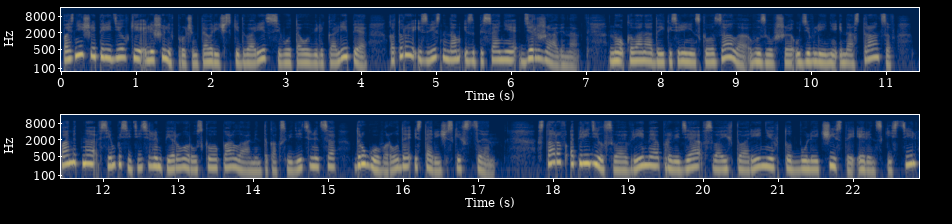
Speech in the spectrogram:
Позднейшие переделки лишили, впрочем, Таврический дворец всего того великолепия, которое известно нам из описания Державина. Но колоннада Екатерининского зала, вызвавшая удивление иностранцев, памятна всем посетителям первого русского парламента как свидетельница другого рода исторических сцен. Старов опередил свое время, проведя в своих творениях тот более чистый эллинский стиль,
